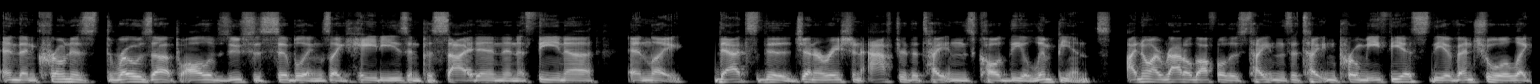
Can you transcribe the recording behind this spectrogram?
And then Cronus throws up all of Zeus's siblings, like Hades and Poseidon and Athena. And like that's the generation after the Titans called the Olympians. I know I rattled off all those Titans. The Titan Prometheus, the eventual like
